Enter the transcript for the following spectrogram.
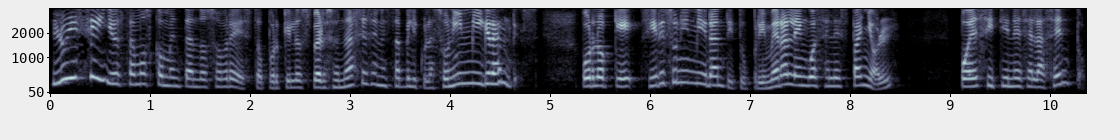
Luis y yo estamos comentando sobre esto porque los personajes en esta película son inmigrantes. Por lo que si eres un inmigrante y tu primera lengua es el español, pues sí tienes el acento.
